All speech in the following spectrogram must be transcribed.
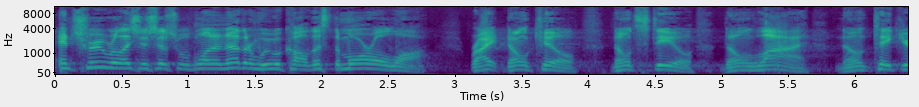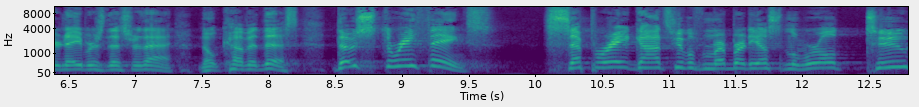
and true relationships with one another. And we would call this the moral law, right? Don't kill, don't steal, don't lie, don't take your neighbor's this or that, don't covet this. Those three things separate God's people from everybody else in the world. Two,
